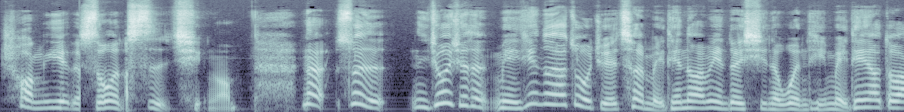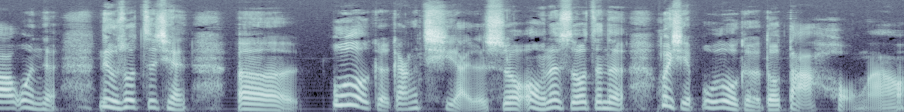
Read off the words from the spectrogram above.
创业的所有的事情哦，那所以你就会觉得每天都要做决策，每天都要面对新的问题，每天要都要问的，例如说之前呃。部落格刚起来的时候，哦，那时候真的会写部落格都大红啊！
